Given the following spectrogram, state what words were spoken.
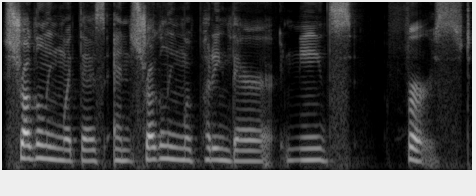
struggling with this and struggling with putting their needs first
